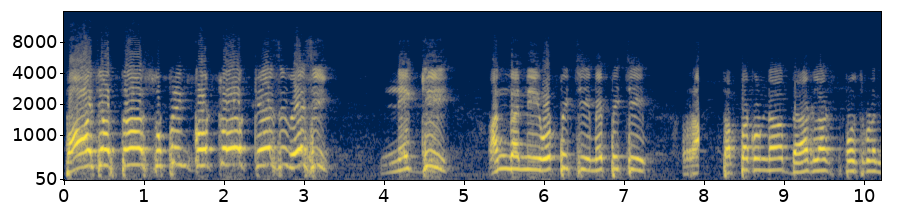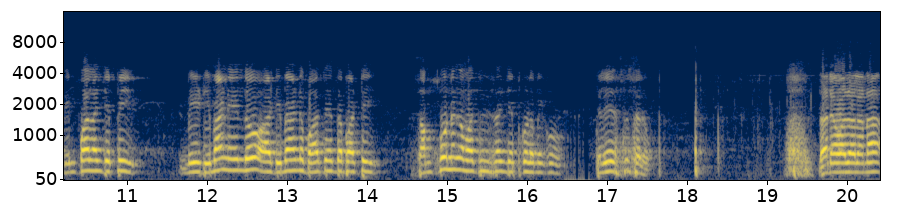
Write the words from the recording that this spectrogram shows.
భాజపా సుప్రీంకోర్టులో కేసు వేసి నెగ్గి అందరినీ ఒప్పించి మెప్పించి తప్పకుండా బ్యాక్లాగ్స్ పోస్ట్ కూడా నింపాలని చెప్పి మీ డిమాండ్ ఏందో ఆ డిమాండ్ భారతీయ జనతా పార్టీ సంపూర్ణంగా మద్దతు ఇస్తుందని చెప్పి కూడా మీకు తెలియజేస్తూ సెలవు. ధన్యవాదాలన్నా.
